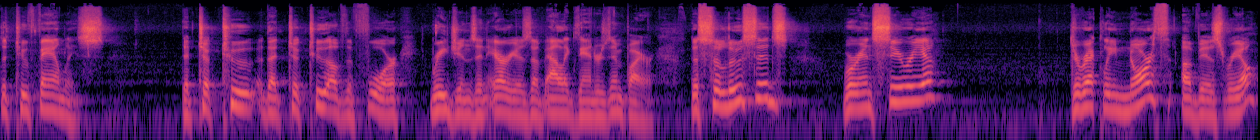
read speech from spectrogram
the two families that took two, that took two of the four regions and areas of Alexander's empire. The Seleucids were in Syria, directly north of Israel.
